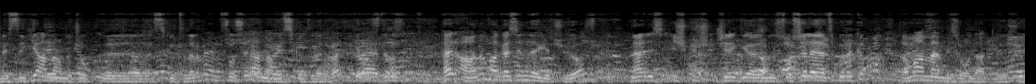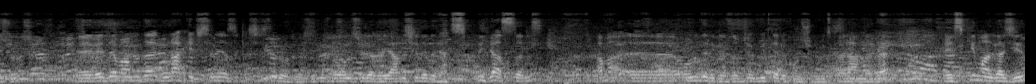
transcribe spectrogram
mesleki anlamda çok e, sıkıntıları var hem sosyal anlamda sıkıntıları var. Bir hayatınızın her anı magazinle geçiyor. Neredeyse iş güç, şey, yani sosyal hayatı bırakıp tamamen bize odaklı yaşıyorsunuz. Ee, ve devamlı da günah keçisine yazık ki sizler oluyorsunuz. Doğrusuyla da yanlışıyla da yaz, yazsanız. Ama e, onu dedik az önce Ümit'le de konuştuk, Ümit Karan'la da. Eski magazin,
